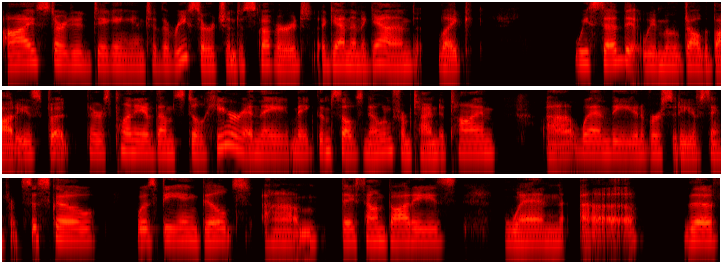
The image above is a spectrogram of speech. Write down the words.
I started digging into the research and discovered again and again, like we said that we moved all the bodies, but there's plenty of them still here and they make themselves known from time to time. Uh, when the University of San Francisco was being built, um, they found bodies. When uh, the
